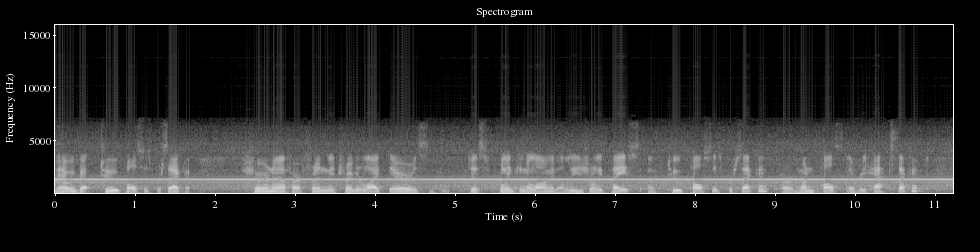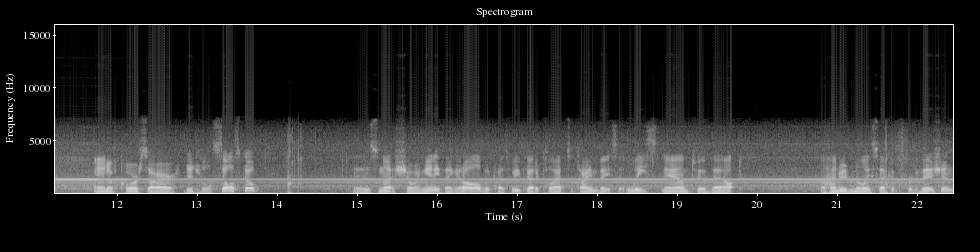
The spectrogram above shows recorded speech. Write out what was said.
Now we've got two pulses per second. Sure enough, our friendly trigger light there is just blinking along at a leisurely pace of two pulses per second, or one pulse every half second. And of course our digital oscilloscope is not showing anything at all because we've got to collapse the time base at least down to about 100 milliseconds per division.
